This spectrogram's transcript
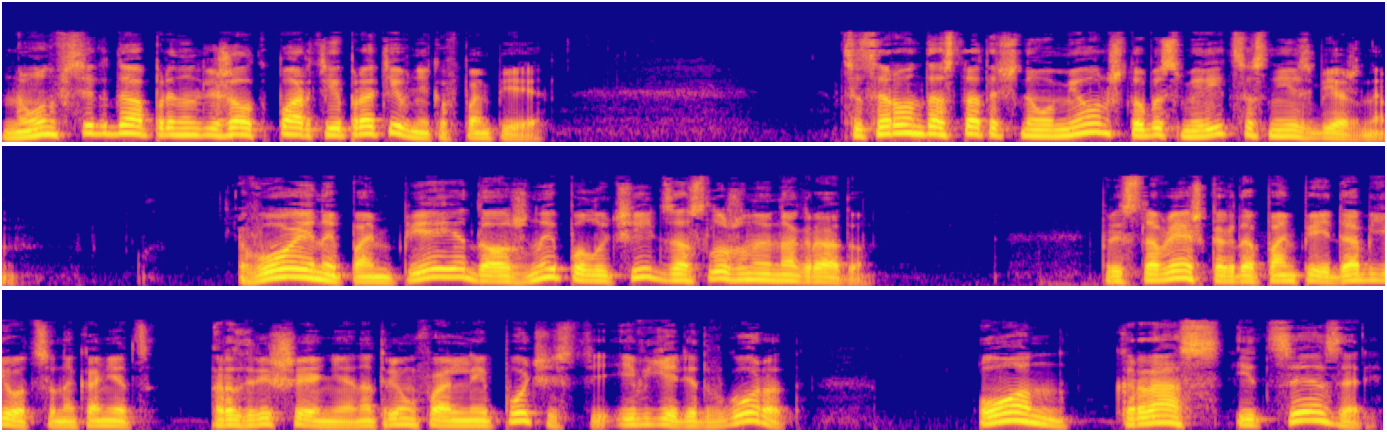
«Но он всегда принадлежал к партии противников Помпея». Цицерон достаточно умен, чтобы смириться с неизбежным. Воины Помпея должны получить заслуженную награду. Представляешь, когда Помпей добьется, наконец, разрешения на триумфальные почести и въедет в город, он, Крас и Цезарь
